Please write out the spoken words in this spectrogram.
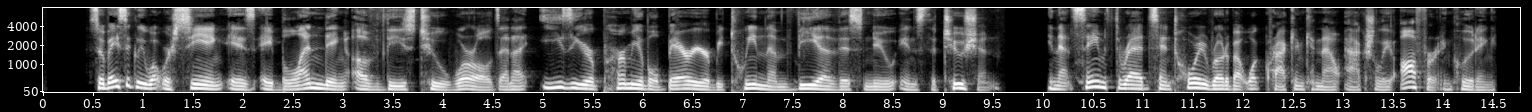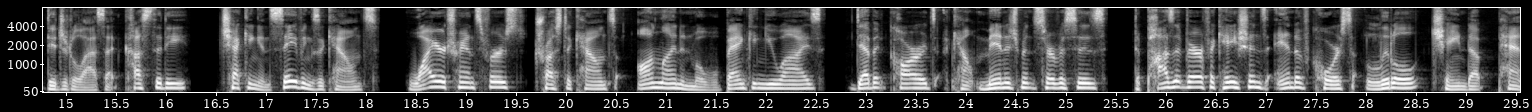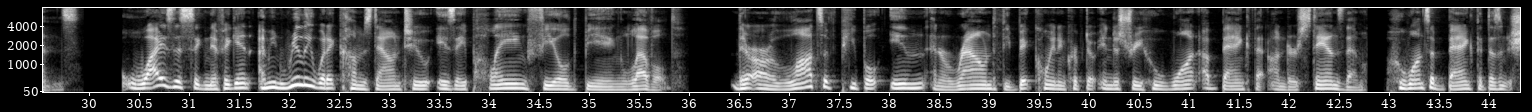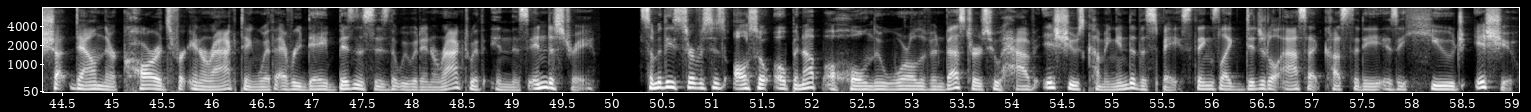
So basically, what we're seeing is a blending of these two worlds and an easier permeable barrier between them via this new institution. In that same thread, Santori wrote about what Kraken can now actually offer, including digital asset custody, checking and savings accounts, wire transfers, trust accounts, online and mobile banking UIs, debit cards, account management services, deposit verifications, and of course, little chained up pens. Why is this significant? I mean, really, what it comes down to is a playing field being leveled. There are lots of people in and around the Bitcoin and crypto industry who want a bank that understands them, who wants a bank that doesn't shut down their cards for interacting with everyday businesses that we would interact with in this industry. Some of these services also open up a whole new world of investors who have issues coming into the space. Things like digital asset custody is a huge issue.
